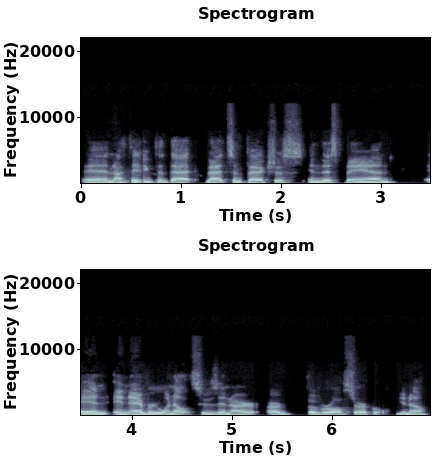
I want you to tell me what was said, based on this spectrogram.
and I think that, that that's infectious in this band and in everyone else who's in our our overall circle. You know,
